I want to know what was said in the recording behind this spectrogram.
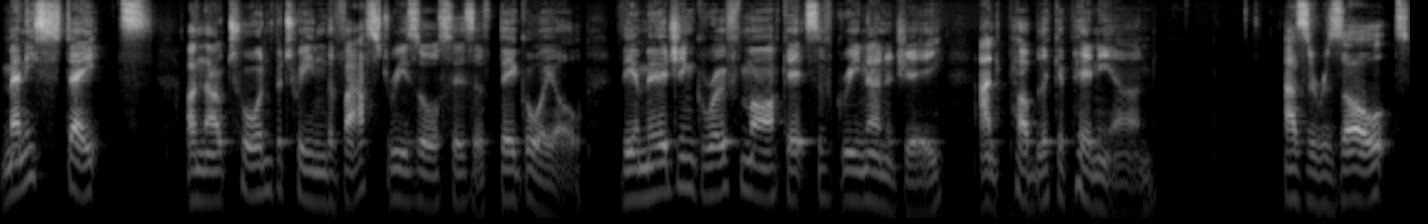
Many states are now torn between the vast resources of big oil the emerging growth markets of green energy, and public opinion. As a result,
